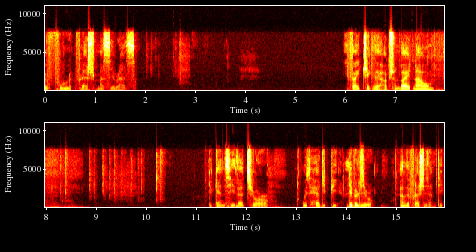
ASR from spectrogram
a full flash mass erase. If I check the option byte now, you can see that you're with RDP level 0 and the flash is empty.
